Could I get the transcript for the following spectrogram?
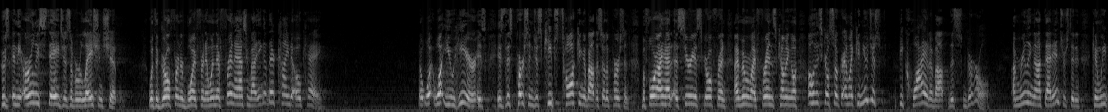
who's in the early stages of a relationship with a girlfriend or boyfriend, and when their friend asks them about it, they're kind of okay. What, what you hear is, is this person just keeps talking about this other person. Before I had a serious girlfriend, I remember my friends coming on, oh, this girl's so great. I'm like, can you just be quiet about this girl? I'm really not that interested in, can we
